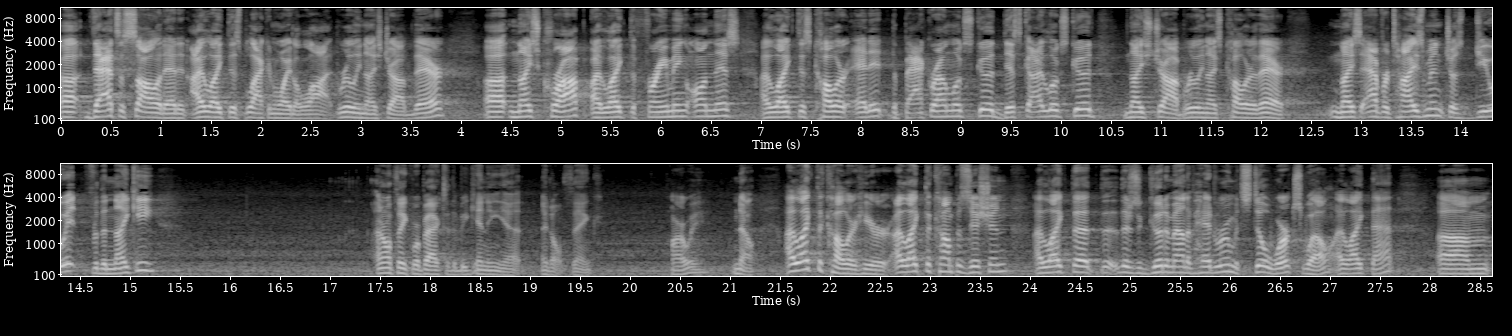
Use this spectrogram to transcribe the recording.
Uh, that's a solid edit. I like this black and white a lot. Really nice job there. Uh, nice crop. I like the framing on this. I like this color edit. The background looks good. This guy looks good. Nice job. Really nice color there. Nice advertisement. Just do it for the Nike. I don't think we're back to the beginning yet. I don't think. Are we? No. I like the color here. I like the composition. I like that the, there's a good amount of headroom. It still works well. I like that. Um,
